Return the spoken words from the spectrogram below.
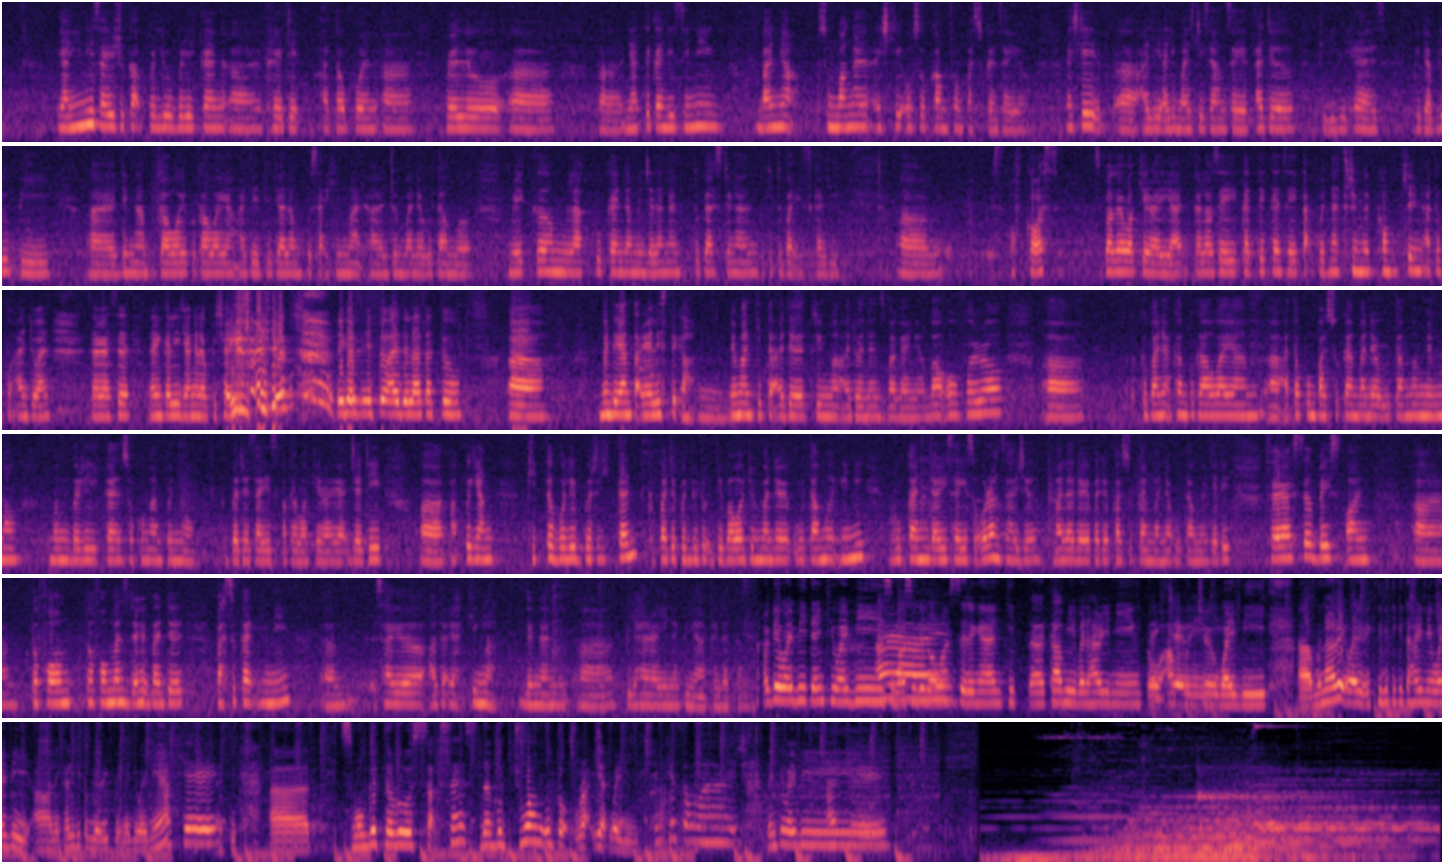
Yang ini saya juga perlu berikan uh, kredit ataupun uh, perlu uh, uh, nyatakan di sini banyak sumbangan actually also come from pasukan saya. Actually uh, ahli-ahli majlis yang saya ada PEBS, PWB, Uh, dengan pegawai-pegawai yang ada di dalam pusat khidmat uh, Dun Bandar Utama. Mereka melakukan dan menjalankan tugas dengan begitu baik sekali. Um, of course, sebagai wakil rakyat, kalau saya katakan saya tak pernah terima komplain ataupun aduan, saya rasa lain kali janganlah percaya saya. Because itu adalah satu uh, benda yang tak realistik lah. Hmm. Memang kita ada terima aduan dan sebagainya. But overall, Uh, kebanyakan pegawai yang uh, ataupun pasukan bandar utama memang memberikan sokongan penuh kepada saya sebagai wakil rakyat. Jadi uh, apa yang kita boleh berikan kepada penduduk di bawah Dun Bandar Utama ini bukan dari saya seorang sahaja, malah daripada pasukan bandar utama. Jadi saya rasa based on uh, perform performance daripada pasukan ini, um, saya agak yakinlah dengan uh, pilihan raya negeri yang akan datang. Okay YB, thank you YB Hai. sebab sudah luang masa dengan kita kami pada hari ini untuk Aperture YB. Uh, menarik aktiviti kita hari ini YB. Uh, lain kali kita boleh repeat lagi YB ya. Okay. okay. Uh, semoga terus sukses dan berjuang untuk rakyat YB. Thank you so much. Thank you YB. Okay.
